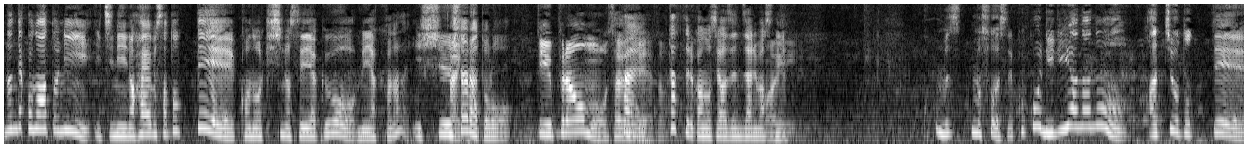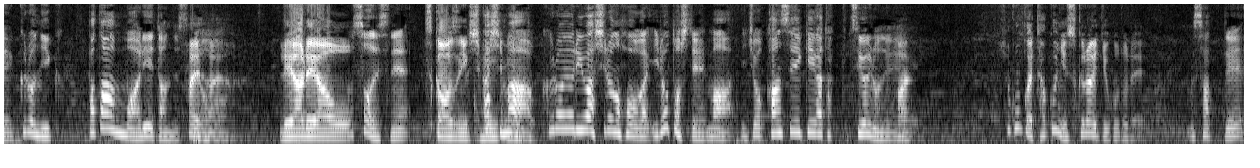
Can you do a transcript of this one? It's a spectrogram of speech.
なんでこの後に1、2のハヤブサ取って、この騎士の制約を、明約かな？一周したら取ろう。っていうプランをもう立はい。ててたと。立ってる可能性は全然ありますね。はいここむず、まあ、そうですね。ここリリアナのあっちを取って黒に行くパターンもあり得たんですけど、はいはい。レアレアをそうですね。使わずにしかしまあ、黒よりは白の方が色として、まあ、一応完成形がた強いので、はい。今回卓に少ないということで、さて、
